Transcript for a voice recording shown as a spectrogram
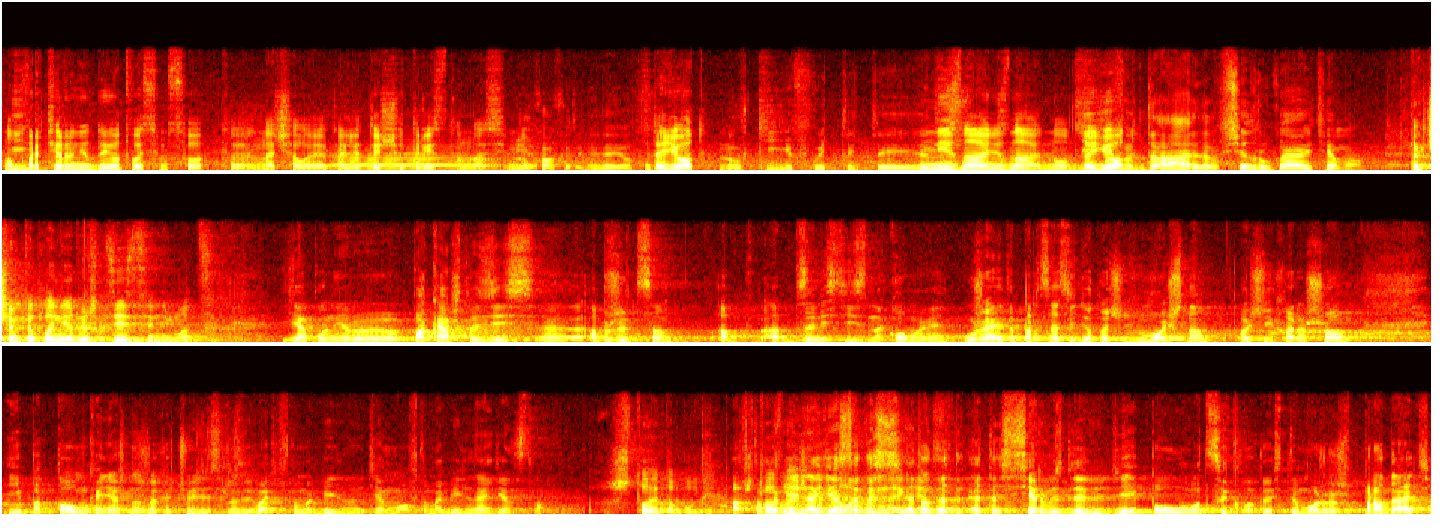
Но и- квартира не дает 800 на человека или 1300 Э, на семью. Ну как это не дает? Дает? Ну в Киев, ты... ты Не это знаю, не знаю, ну Киев, дает. Да, это вообще другая тема. Так чем ты планируешь здесь заниматься? Я планирую пока что здесь э, обжиться, об- обзавестись знакомыми. Уже этот процесс идет очень мощно, очень хорошо. И потом, конечно же, хочу здесь развивать автомобильную тему, автомобильное агентство. Что это будет? Автомобильное Что значит агентство это, автомобильное это, агентство? это- это сервис для людей полного цикла. То есть ты можешь продать,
